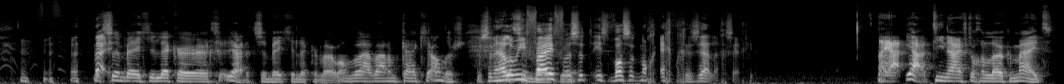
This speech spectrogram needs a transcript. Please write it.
nee. Dat is een beetje lekker, ja, dat is een beetje lekker leuk. Want waar, waarom kijk je anders? Dus in Halloween 5 was, het, is, was het nog echt gezellig, zeg je? Nou ja, ja, Tina is toch een leuke meid?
